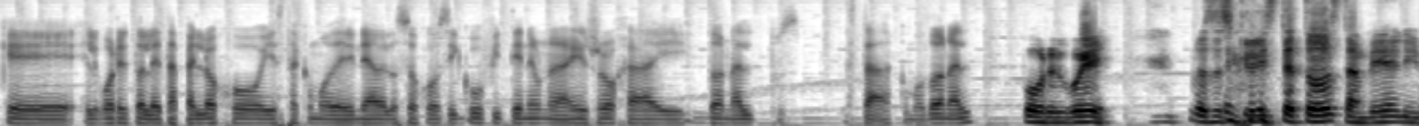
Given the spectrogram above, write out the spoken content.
que el gorrito le tapa el ojo y está como delineado de los ojos, y Goofy tiene una nariz roja y Donald pues está como Donald. Pobre güey, los escribiste todos también y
